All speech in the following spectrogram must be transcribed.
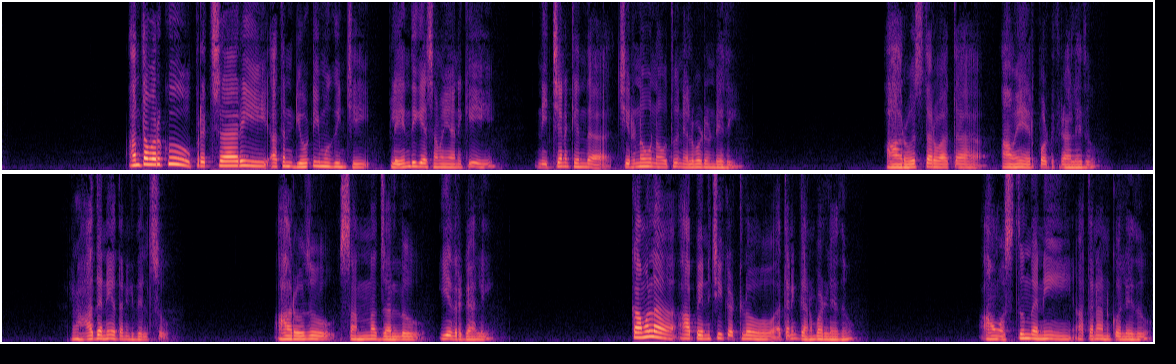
అంతవరకు ప్రతిసారి అతని డ్యూటీ ముగించి ప్లేన్ దిగే సమయానికి నిచ్చెన కింద చిరునవ్వు నవ్వుతూ నిలబడి ఉండేది. ఆ రోజు తర్వాత ఆమె ఎయిర్పోర్ట్కి రాలేదు. రాదని అతనికి తెలుసు. ఆ రోజు సన్న జల్లు ఎదురుగాలి. కమల ఆ పెను చీకట్లో అతనికి కనబడలేదు. ఆమె వస్తుందని అతను అనుకోలేదు.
